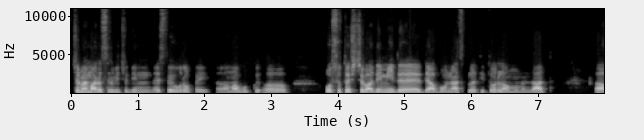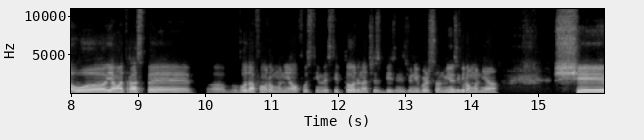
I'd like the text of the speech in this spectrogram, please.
cel mai mare serviciu din estul Europei. Am avut 100 și ceva de mii de, de abonați plătitori la un moment dat. Au, i-am atras pe Vodafone România, au fost investitori în acest business, Universal Music România și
